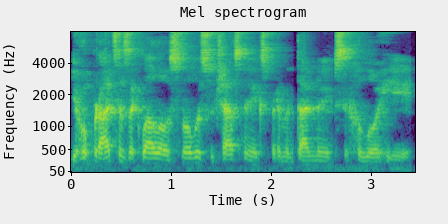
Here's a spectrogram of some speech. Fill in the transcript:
Його праця заклала основи сучасної експериментальної психології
